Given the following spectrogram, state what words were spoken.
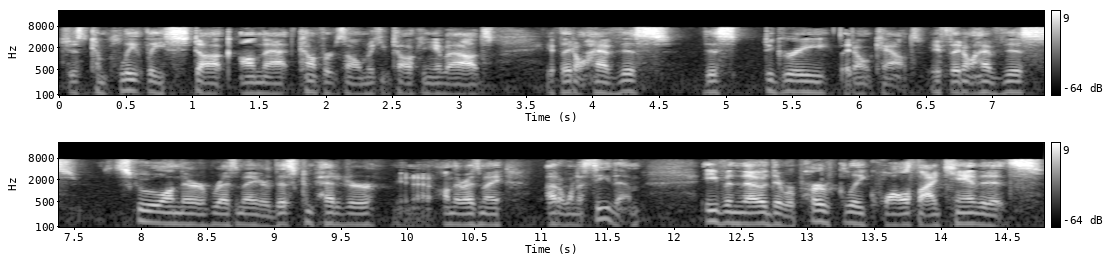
just completely stuck on that comfort zone we keep talking about. If they don't have this this degree, they don't count. If they don't have this school on their resume or this competitor, you know, on their resume, I don't want to see them, even though they were perfectly qualified candidates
